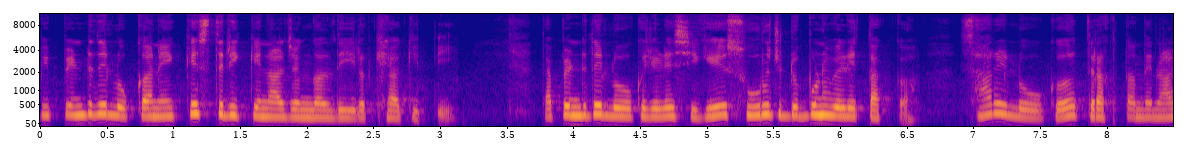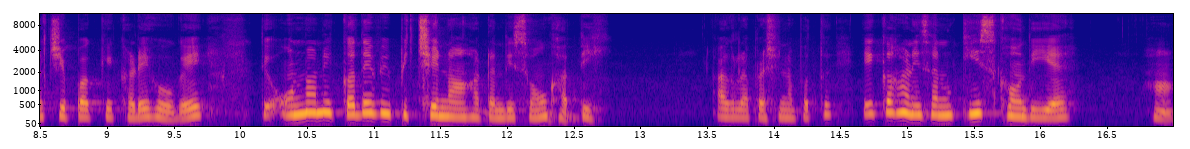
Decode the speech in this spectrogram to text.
ਵੀ ਪਿੰਡ ਦੇ ਲੋਕਾਂ ਨੇ ਕਿਸ ਤਰੀਕੇ ਨਾਲ ਜੰਗਲ ਦੀ ਰੱਖਿਆ ਕੀਤੀ? ਤਾਂ ਪਿੰਡ ਦੇ ਲੋਕ ਜਿਹੜੇ ਸੀਗੇ ਸੂਰਜ ਡੁੱਬਣ ਵੇਲੇ ਤੱਕ ਸਾਰੇ ਲੋਕ ਦਰਖਤਾਂ ਦੇ ਨਾਲ ਚਿਪਕ ਕੇ ਖੜੇ ਹੋ ਗਏ ਤੇ ਉਹਨਾਂ ਨੇ ਕਦੇ ਵੀ ਪਿੱਛੇ ਨਾ ਹਟਣ ਦੀ ਸਹੁੰ ਖਾਧੀ। ਅਗਲਾ ਪ੍ਰਸ਼ਨ ਪੁੱਤ, ਇਹ ਕਹਾਣੀ ਸਾਨੂੰ ਕੀ ਸਿਖਾਉਂਦੀ ਹੈ? ਹਾਂ,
